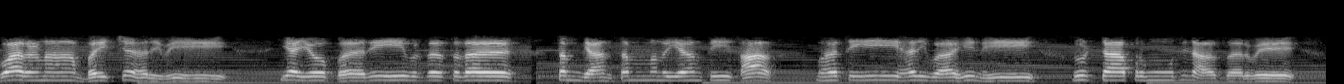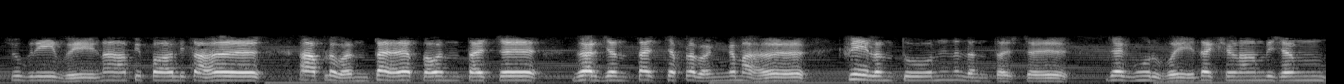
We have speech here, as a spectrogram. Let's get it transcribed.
वारणाभै च हरिभिः ययोपरिवृतदा तं यान्तम् अनुयान्ति सा महती हरिवाहिनी। रुष्टा प्रमोदिता सर्वे। सुग्रीवेणापि पालितः। आप्लवन्तः प्लवन्तश्च गर्जन्तश्च प्रभङ्गमः क्वेलन्तो निनदन्तश्च जग्मुर्वै दक्षिणां दिशम्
